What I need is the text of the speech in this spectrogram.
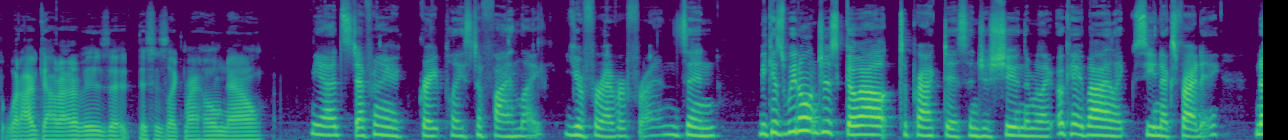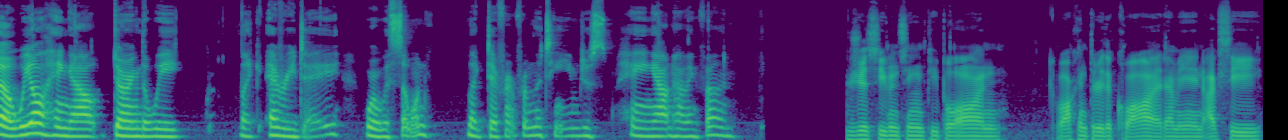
what I've got out of it is that this is like my home now. Yeah, it's definitely a great place to find like your forever friends. And because we don't just go out to practice and just shoot and then we're like, okay, bye, like see you next Friday. No, we all hang out during the week, like every day. We're with someone like different from the team, just hanging out and having fun. Just even seeing people on walking through the quad. I mean, I see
